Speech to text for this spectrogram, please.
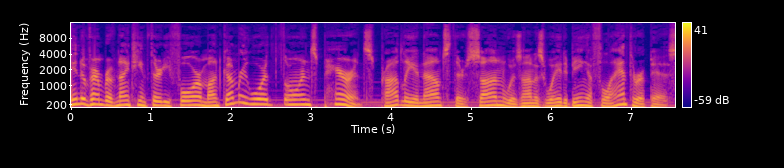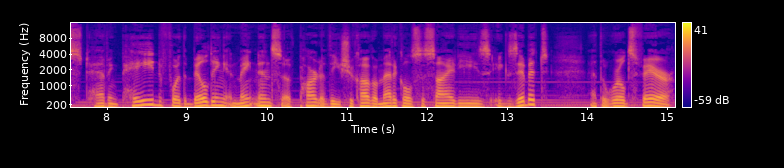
In November of 1934, Montgomery Ward Thorne's parents proudly announced their son was on his way to being a philanthropist, having paid for the building and maintenance of part of the Chicago Medical Society's exhibit at the World's Fair.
